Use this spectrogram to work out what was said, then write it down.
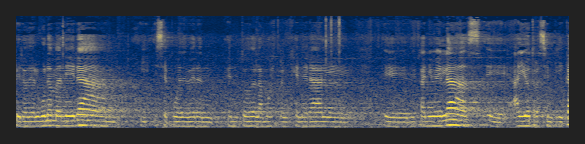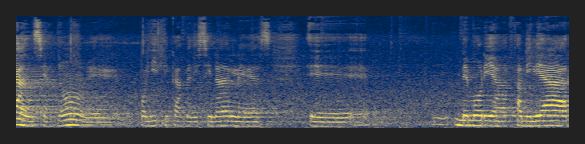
pero de alguna manera, y, se puede ver en, toda la muestra en general eh, de cañuelas, eh, hay otras implicancias, ¿no? Eh, políticas, medicinales, memoria familiar,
